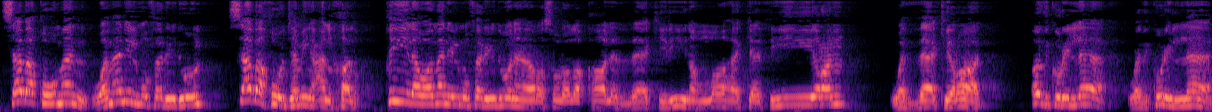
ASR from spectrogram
سبقوا من؟ ومن المفردون؟ سبقوا جميع الخلق. قيل ومن المفردون يا رسول الله؟ قال الذاكرين الله كثيرا والذاكرات. اذكر الله واذكر الله.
